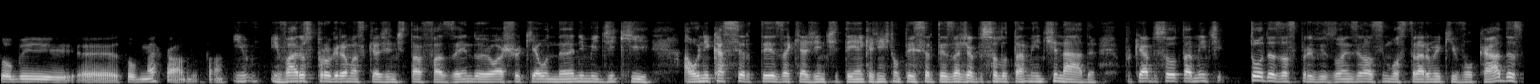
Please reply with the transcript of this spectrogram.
sobre, é, sobre mercado. Tá? Em, em, vários programas que a gente está fazendo, eu acho que é unânime de que a única certeza que a gente tem é que a gente não tem certeza de absolutamente nada, porque absolutamente todas as previsões elas se mostraram equivocadas,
